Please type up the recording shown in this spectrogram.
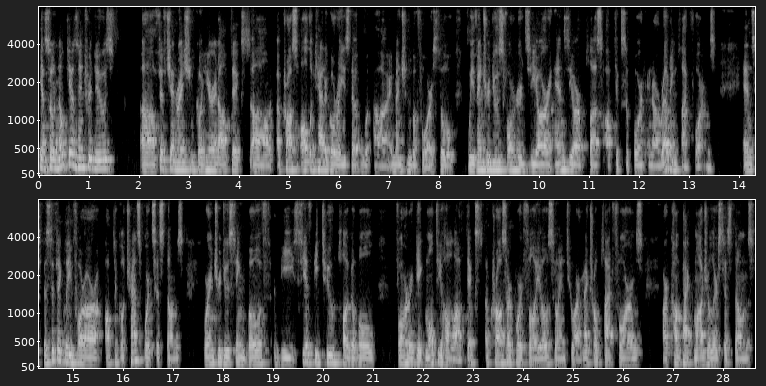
Yeah, so Nokia has introduced uh, fifth generation coherent optics uh, across all the categories that uh, I mentioned before. So we've introduced 400 ZR and ZR plus optic support in our routing platforms. And specifically for our optical transport systems, we're introducing both the CFP2 pluggable 400 gig multi-haul optics across our portfolio, so into our metro platforms, our compact modular systems,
